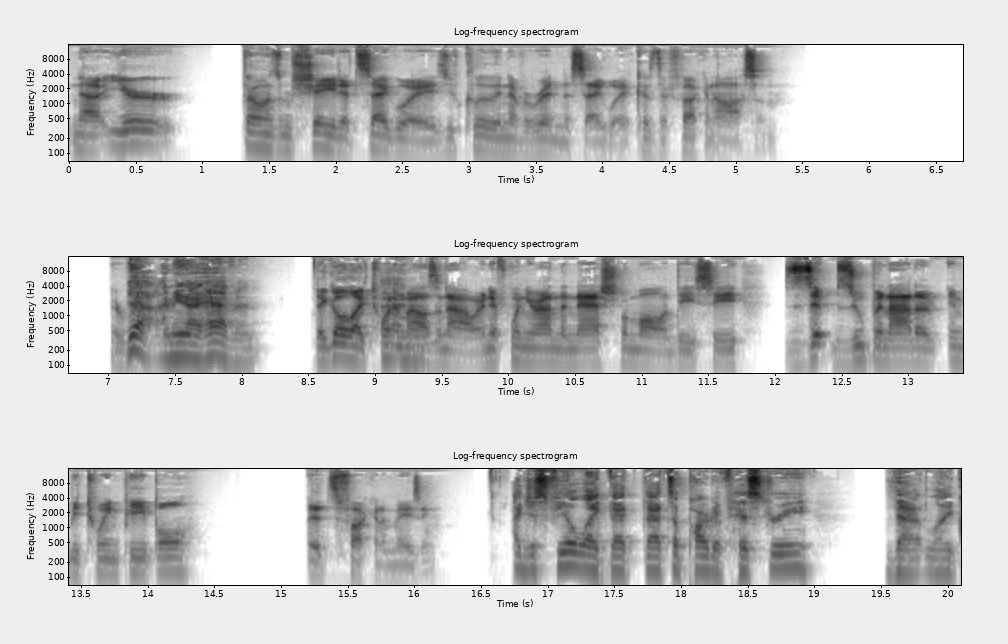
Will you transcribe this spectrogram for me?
Now you're throwing some shade at segways. You've clearly never ridden a segway because they're fucking awesome. They're Yeah, really I mean, I haven't. They go like 20 And- miles an hour. And if when you're on the National Mall in DC, zip zooping out of in between people, it's fucking amazing. I just feel like that that's a part of history that like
